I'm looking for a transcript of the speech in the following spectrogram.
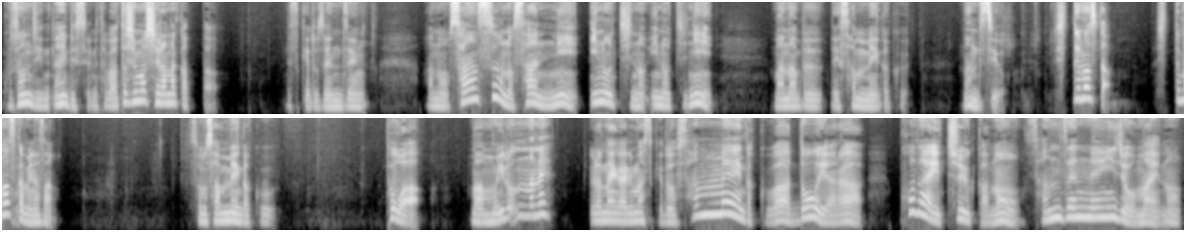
ご存知ないですよね？多分私も知らなかったですけど、全然。あの、算数の三に、命の命に学ぶで三名学なんですよ。知ってました？知ってますか？皆さん。その三名学とは、まあもういろんなね、占いがありますけど、三名学はどうやら古代中華の3000年以上前の、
